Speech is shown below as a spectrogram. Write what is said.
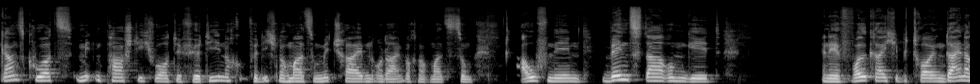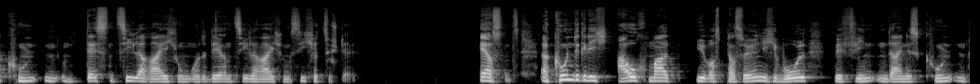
ganz kurz mit ein paar Stichworte für, die noch, für dich nochmal zum Mitschreiben oder einfach nochmals zum Aufnehmen, wenn es darum geht, eine erfolgreiche Betreuung deiner Kunden und dessen Zielerreichung oder deren Zielerreichung sicherzustellen. Erstens, erkundige dich auch mal übers persönliche Wohlbefinden deines Kunden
